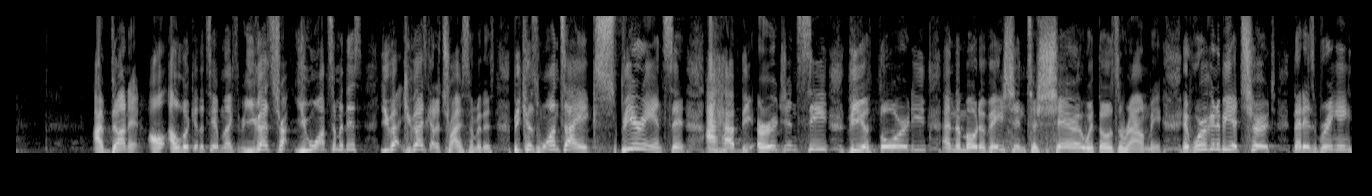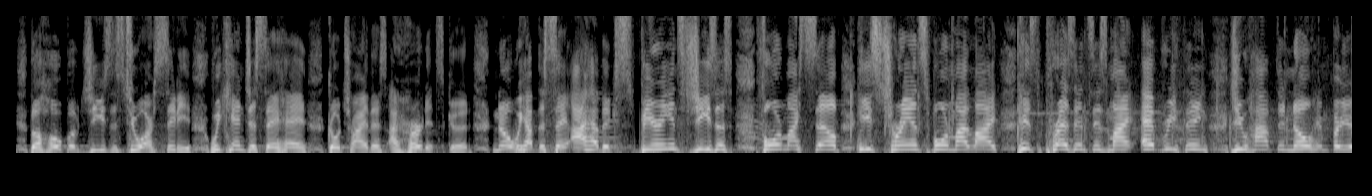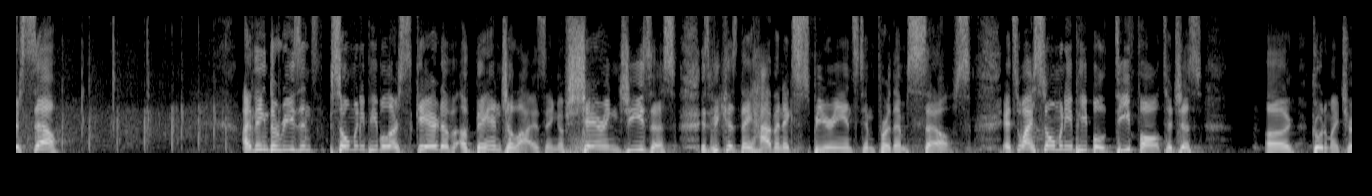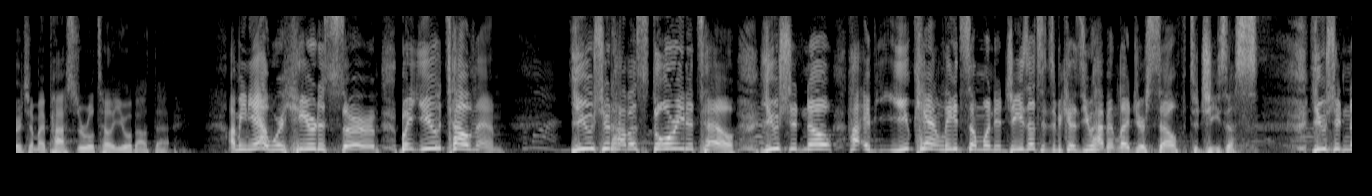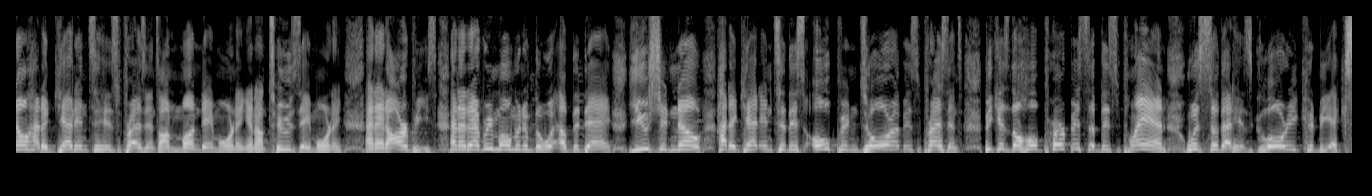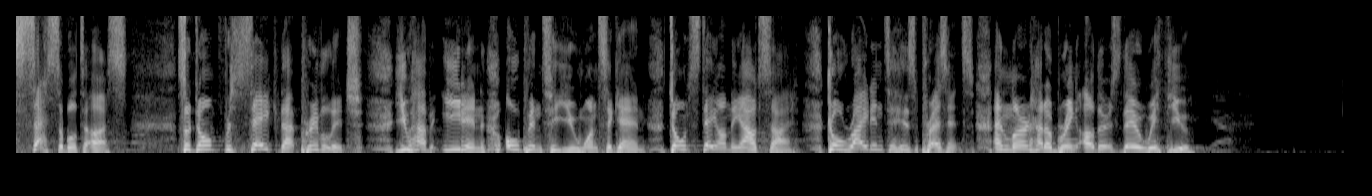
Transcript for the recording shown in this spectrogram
I've done it. I'll, I'll, look at the table next to me. You guys try, you want some of this? You, got, you guys got to try some of this. Because once I experience it, I have the urgency, the authority, and the motivation to share it with those around me. If we're going to be a church that is bringing the hope of Jesus to our city, we can't just say, hey, go try this. I heard it's good. No, we have to say, I have experienced Jesus for myself. He's transformed my life. His presence is my everything. You have to know him for yourself. I think the reason so many people are scared of evangelizing, of sharing Jesus, is because they haven't experienced him for themselves. It's why so many people default to just uh, go to my church and my pastor will tell you about that. I mean, yeah, we're here to serve, but you tell them. You should have a story to tell. You should know how, if you can't lead someone to Jesus, it's because you haven't led yourself to Jesus. You should know how to get into his presence on Monday morning and on Tuesday morning and at Arby's and at every moment of the, of the day. You should know how to get into this open door of his presence because the whole purpose of this plan was so that his glory could be accessible to us. So don't forsake that privilege. You have Eden open to you once again. Don't stay on the outside. Go right into his presence and learn how to bring others there with you.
